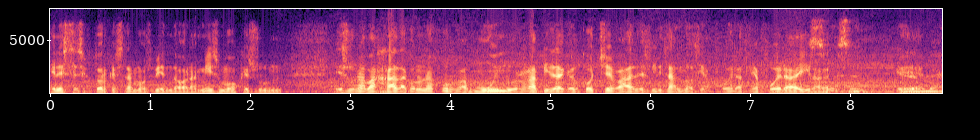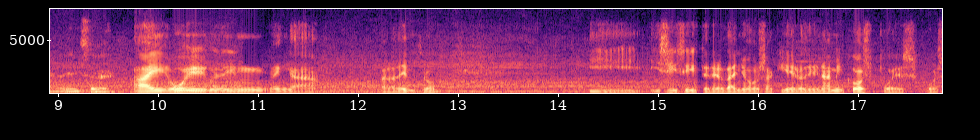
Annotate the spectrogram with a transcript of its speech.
en este sector que estamos viendo ahora mismo, que es un es una bajada con una curva muy muy rápida que el coche va deslizando hacia afuera, hacia afuera y la sí. Que- ahí se ve. Ahí, uy, venga, para adentro. Y, y sí, sí, tener daños aquí aerodinámicos, pues, pues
